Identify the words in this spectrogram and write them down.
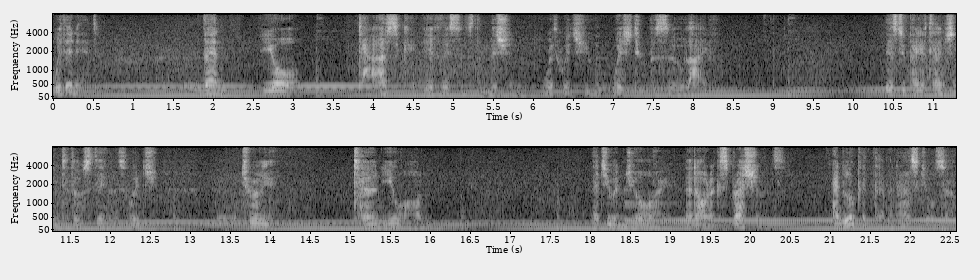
within it. Then your task, if this is the mission with which you wish to pursue life, is to pay attention to those things which uh, truly turn you on, that you enjoy, that are expressions, and look at them and ask yourself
